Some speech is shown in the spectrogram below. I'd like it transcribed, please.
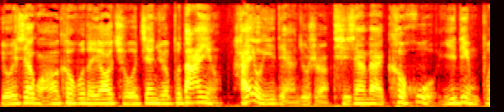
有一些广告客户的要求坚决不答应，还有一点就是体现在客户一定不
